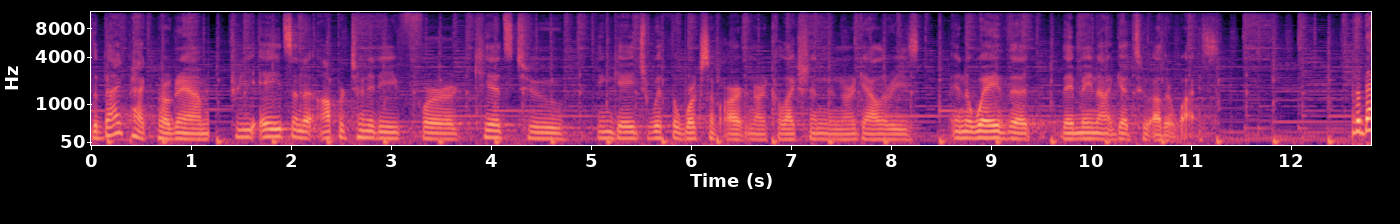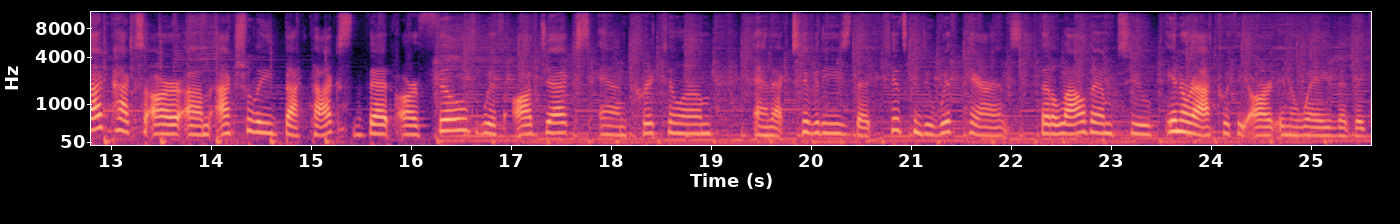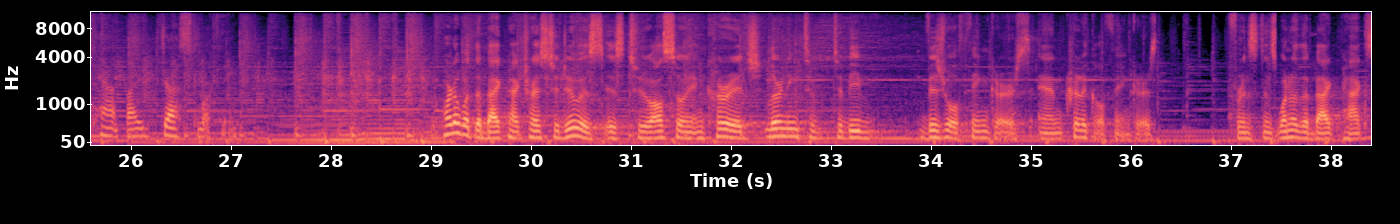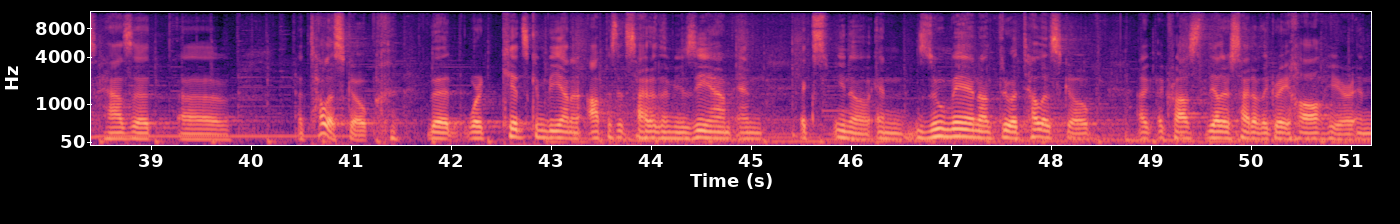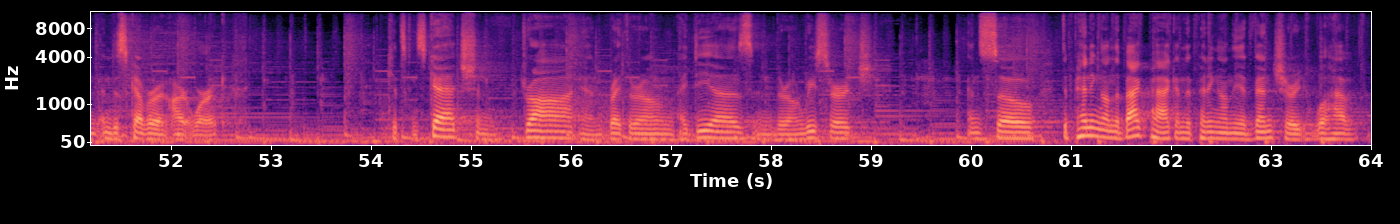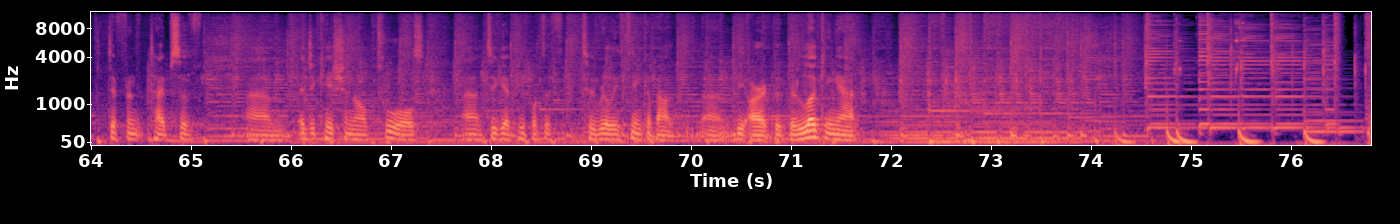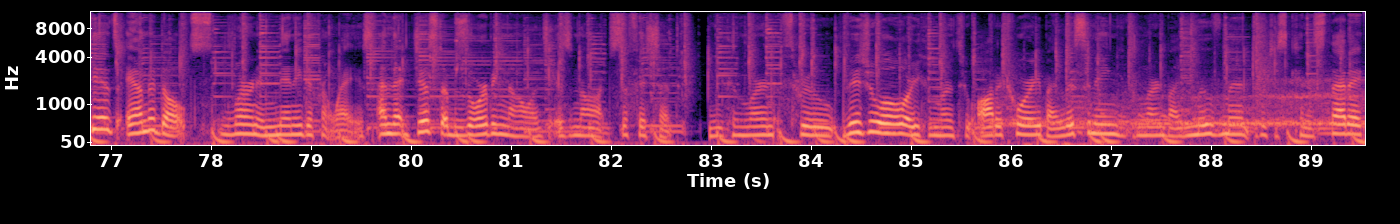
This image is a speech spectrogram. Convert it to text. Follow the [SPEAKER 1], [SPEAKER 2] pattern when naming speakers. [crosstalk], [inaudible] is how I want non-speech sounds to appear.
[SPEAKER 1] The backpack program creates an opportunity for kids to engage with the works of art in our collection and our galleries in a way that they may not get to otherwise.
[SPEAKER 2] The backpacks are um, actually backpacks that are filled with objects and curriculum and activities that kids can do with parents that allow them to interact with the art in a way that they can't by just looking.
[SPEAKER 1] Part of what the backpack tries to do is, is to also encourage learning to, to be visual thinkers and critical thinkers. For instance, one of the backpacks has a, a, telescope [laughs] that where kids can be on an opposite side of the museum and you know and zoom in on through a telescope uh, across the other side of the Great Hall here and, and discover an artwork. Kids can sketch and draw and write their own ideas and their own research. And so depending on the backpack and depending on the adventure, we'll have different types of um, educational tools uh, to get people to, to really think about uh, the art that they're looking at.
[SPEAKER 2] Kids and adults learn in many different ways and that just absorbing knowledge is not sufficient. You can learn through visual or you can learn through auditory by listening, you can learn by movement which is kinesthetic.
